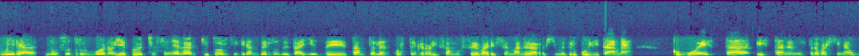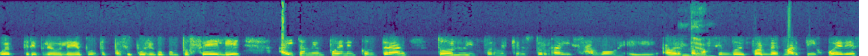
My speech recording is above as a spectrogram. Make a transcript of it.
Mira, nosotros, bueno, y aprovecho a señalar que todos los que quieran ver los detalles de tanto la encuesta que realizamos hace varias semanas en la región metropolitana como esta, están en nuestra página web www.espaciopublico.cl. Ahí también pueden encontrar todos los informes que nosotros realizamos. Eh, ahora estamos haciendo informes martes y jueves.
